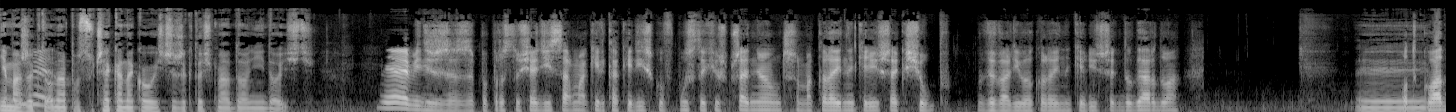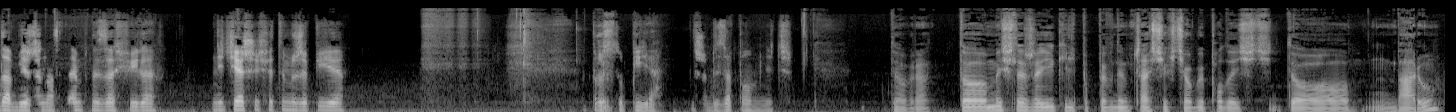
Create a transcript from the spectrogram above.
Nie ma, że kto, ona po prostu czeka na kogoś, czy że ktoś ma do niej dojść. Nie, widzisz, że, że po prostu siedzi sama, kilka kieliszków pustych już przed nią, trzyma kolejny kieliszek, siup, wywaliła kolejny kieliszek do gardła. Yy... Odkłada, bierze następny za chwilę. Nie cieszy się tym, że pije. Po prostu pije, żeby zapomnieć. Dobra, to myślę, że Ikil po pewnym czasie chciałby podejść do baru,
